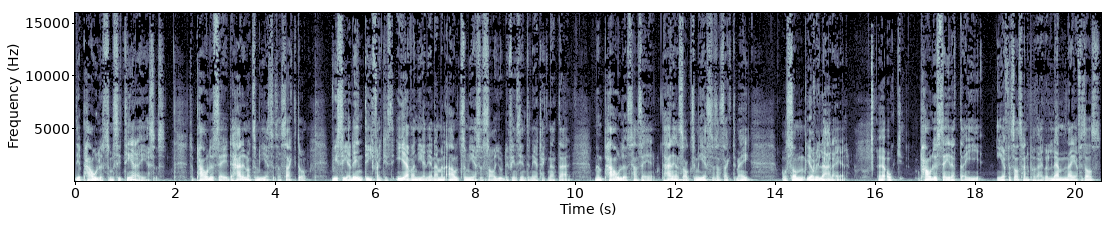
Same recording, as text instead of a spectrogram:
det är Paulus som citerar Jesus. Så Paulus säger det här är något som Jesus har sagt då. Vi ser det inte i, faktiskt i evangelierna men allt som Jesus sa och gjorde finns inte nedtecknat där. Men Paulus han säger det här är en sak som Jesus har sagt till mig och som jag vill lära er. Eh, och Paulus säger detta i Efesos. Han är på väg att lämna Efesos.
